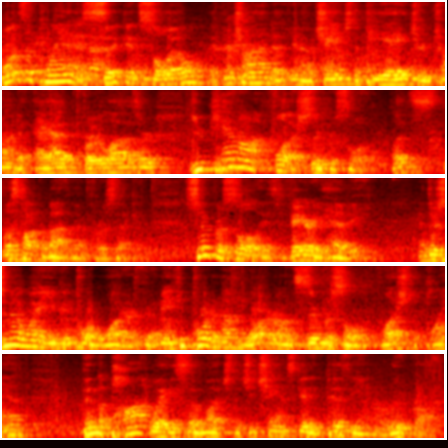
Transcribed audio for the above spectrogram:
once a plant is sick in soil, if you're trying to, you know, change the pH or you're trying to add fertilizer, you cannot flush super soil. Let's, let's talk about that for a second. Super soil is very heavy. And there's no way you could pour water through. I mean, if you poured enough water on super soil to flush the plant, then the pot weighs so much that you chance getting pythium and root rot.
